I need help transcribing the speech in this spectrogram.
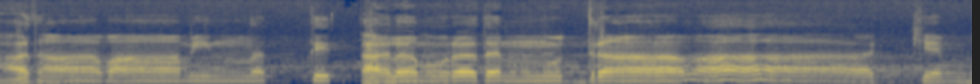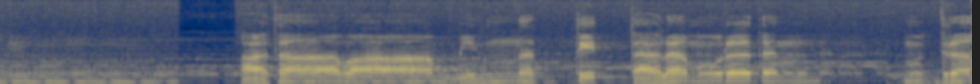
അതാവാമിന്നത്തെ തലമുറതൻ മുദ്രാവാക്യം. അതാവാമിന്നത്തെ തലമുറതൻ മുദ്രാവാക്യം.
